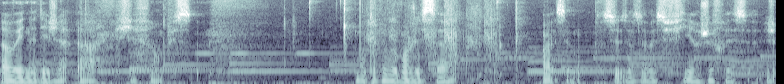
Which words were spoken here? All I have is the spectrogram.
Ah ouais, il y en a déjà. Ah, j'ai faim en plus. Bon, tant pis, on va manger ça. Ouais, c'est bon. Ça, devrait suffire. Je ferai, je,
